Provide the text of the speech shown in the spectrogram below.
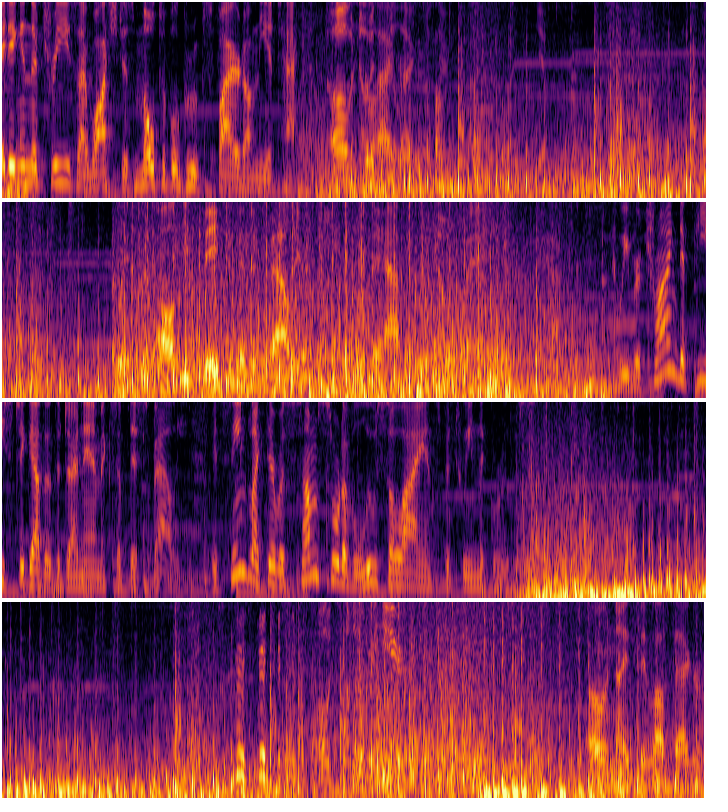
Hiding in the trees, I watched as multiple groups fired on the attack heli. Oh, no, it's still aggro. aggro Something there. that's. Yep. Wait, so all these bases in this valley are teams. They have to. No way. They have to. Now, we were trying to piece together the dynamics of this valley. It seemed like there was some sort of loose alliance between the groups. Oh, it's coming over here. Oh, nice. They lost aggro.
